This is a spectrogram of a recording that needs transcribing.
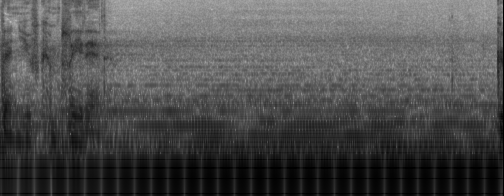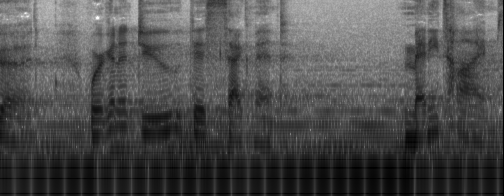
then you've completed. Good. We're going to do this segment many times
